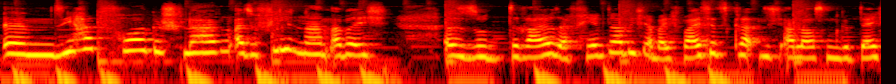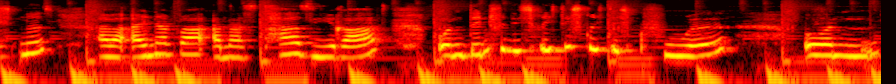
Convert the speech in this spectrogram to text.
ähm, sie hat vorgeschlagen, also viele Namen, aber ich, also so drei oder vier glaube ich, aber ich weiß jetzt gerade nicht alle aus dem Gedächtnis. Aber einer war Anastasirat und den finde ich richtig, richtig cool. Und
